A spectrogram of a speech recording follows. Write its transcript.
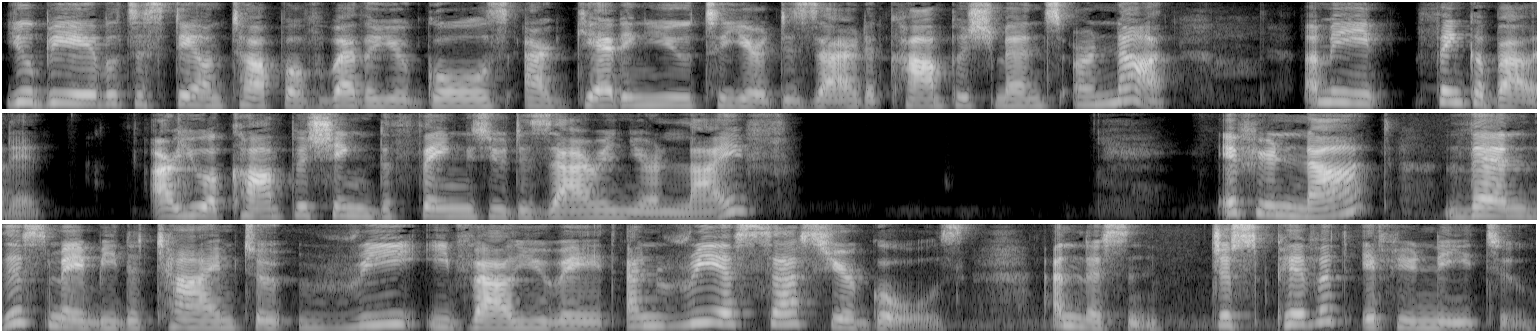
you'll be able to stay on top of whether your goals are getting you to your desired accomplishments or not. I mean, think about it. Are you accomplishing the things you desire in your life? If you're not, then this may be the time to re-evaluate and reassess your goals. And listen, just pivot if you need to.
